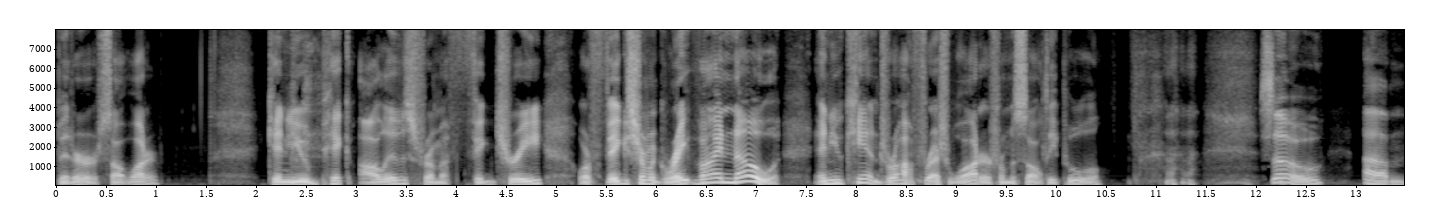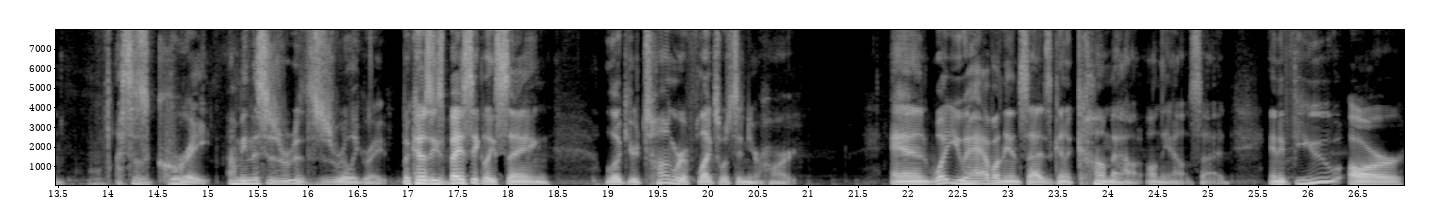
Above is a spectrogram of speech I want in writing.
bitter or salt water? Can you pick olives from a fig tree or figs from a grapevine? No. And you can't draw fresh water from a salty pool. So, um, this is great. I mean, this is this is really great because he's basically saying, look, your tongue reflects what's in your heart. And what you have on the inside is going to come out on the outside. And if you are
